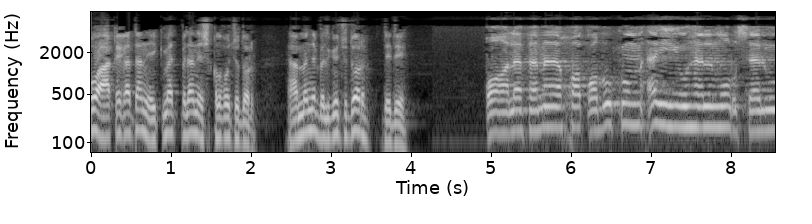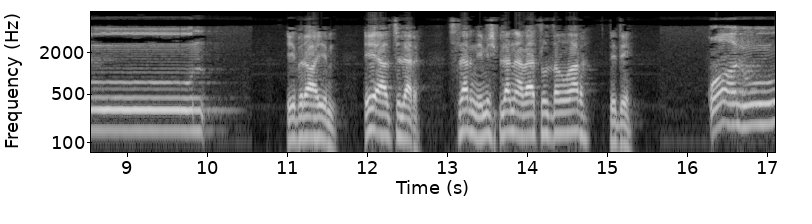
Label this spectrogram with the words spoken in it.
u haqiqatan hikmat bilan ish qilg'uchidir hammani bilguchidir dedi قال فما خطبكم أيها المرسلون ibrohim ey elchilar sizlar nemish bilan avatildinglar dedi قالوا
